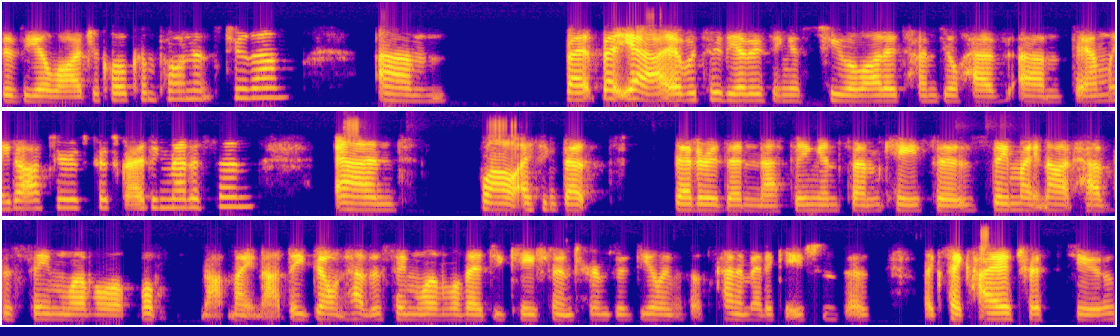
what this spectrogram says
physiological components to them. Um, but but yeah, I would say the other thing is too. A lot of times you'll have um, family doctors prescribing medicine, and while I think that's better than nothing in some cases, they might not have the same level. Well, not might not. They don't have the same level of education in terms of dealing with those kind of medications as like psychiatrists do,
